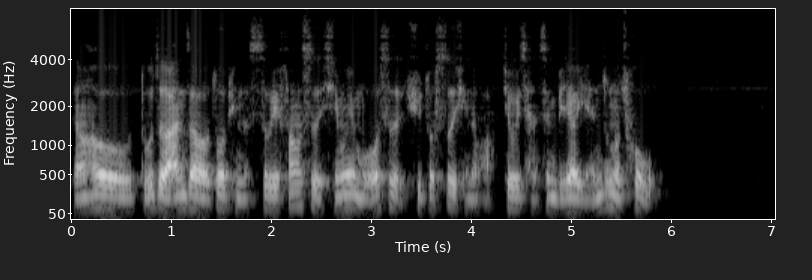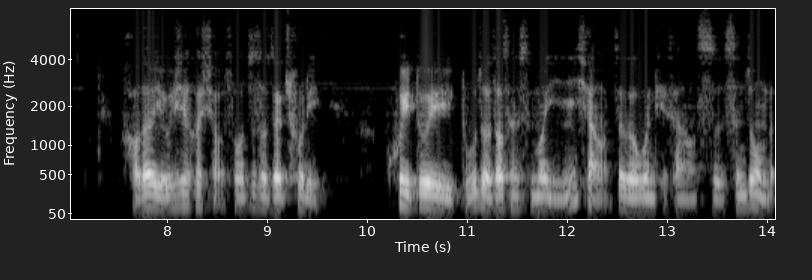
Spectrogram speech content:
然后读者按照作品的思维方式、行为模式去做事情的话，就会产生比较严重的错误。好的游戏和小说至少在处理会对读者造成什么影响这个问题上是慎重的，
